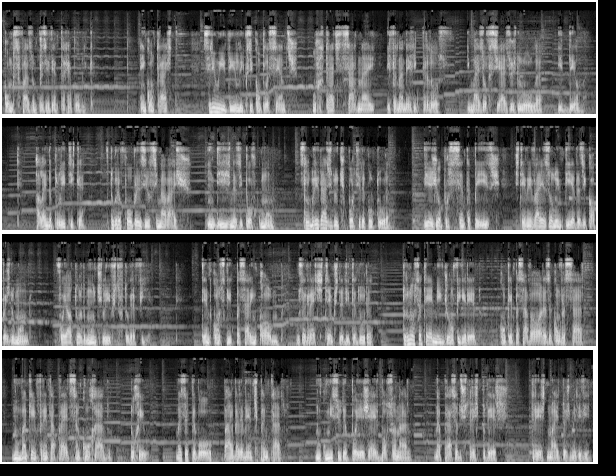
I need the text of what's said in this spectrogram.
Como se faz um Presidente da República. Em contraste, seriam idílicos e complacentes os retratos de Sarney e Fernando Henrique Cardoso, e mais oficiais os de Lula e de Dilma. Além da política, fotografou o Brasil cima a baixo, indígenas e povo comum, celebridades do desporto e da cultura. Viajou por 60 países, esteve em várias Olimpíadas e Copas do Mundo. Foi autor de muitos livros de fotografia. Tendo conseguido passar incólume os agrestes tempos da ditadura, tornou-se até amigo de João Figueiredo, com quem passava horas a conversar num banco em frente à praia de São Conrado, no Rio, mas acabou barbaramente espancado num comício de apoio a Jair Bolsonaro na Praça dos Três Poderes, 3 de maio de 2020.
